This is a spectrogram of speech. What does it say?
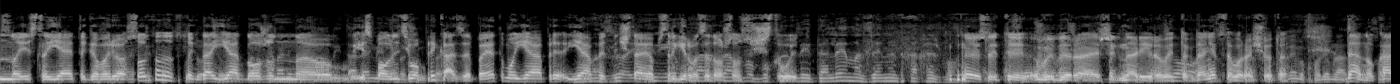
но если я это говорю осознанно, то тогда я должен э, исполнить его приказы. Поэтому я, я предпочитаю абстрагироваться от того, что он существует. Но если ты выбираешь игнорировать, тогда нет с тобой расчета. Да, но как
